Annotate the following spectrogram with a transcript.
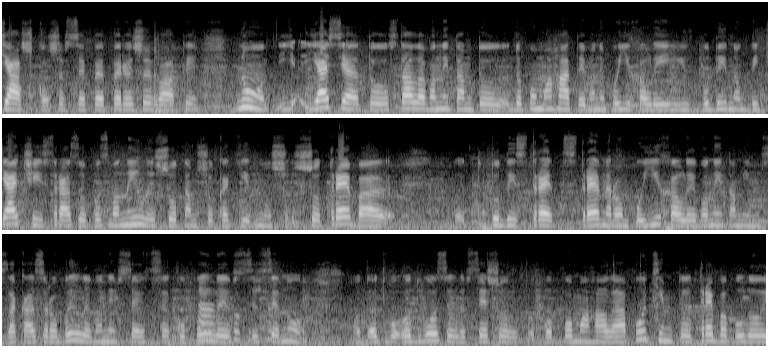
тяжко що все переживати. Ну, Яся то стала вони там то допомагати. Вони поїхали і в будинок дитячий, зразу позвонили, що там, що, які, ну, що, що треба. Туди з, тре, з тренером поїхали, вони там їм заказ робили, вони все, все купили, Так, все, все ну, одвозили все, що допомагали. А потім то треба було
